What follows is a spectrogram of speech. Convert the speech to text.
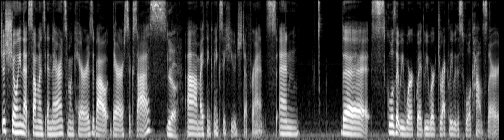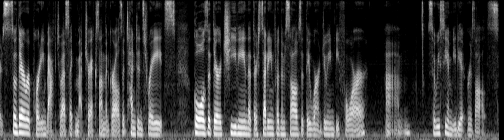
just showing that someone's in there and someone cares about their success Yeah. um, I think makes a huge difference. And the schools that we work with, we work directly with the school counselors. So they're reporting back to us like metrics on the girls' attendance rates, goals that they're achieving, that they're setting for themselves that they weren't doing before. Um, so we see immediate results,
